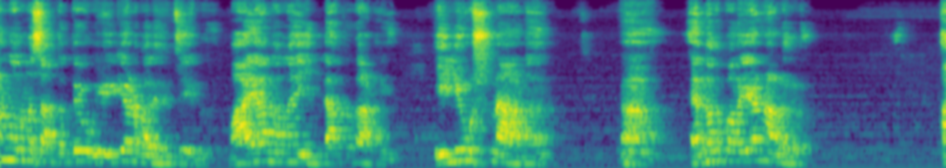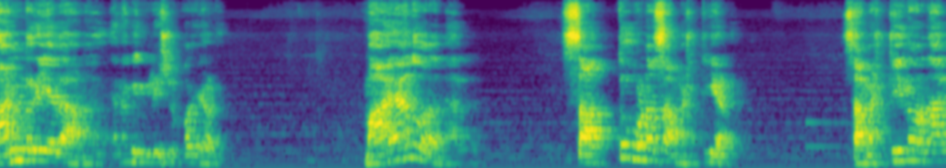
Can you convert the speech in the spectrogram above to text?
എന്ന് പറയുന്ന ശബ്ദത്തെ ഉപയോഗിക്കുകയാണ് പലരും ചെയ്യുന്നത്. മായ എന്ന് പറഞ്ഞാൽ ഇല്ലാത്തതാണ് ഇല്യൂഷനാണ് എന്നൊക്കെ പറയുകയാണ് ആളുകൾ അൺറിയൽ ആണ് എന്നൊക്കെ ഇംഗ്ലീഷിൽ പറയുകയാണ്. മായ എന്ന് പറഞ്ഞാൽ സത്വഗുണ സമഷ്ടിയാണ്. സമഷ്ടി എന്ന് പറഞ്ഞാൽ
